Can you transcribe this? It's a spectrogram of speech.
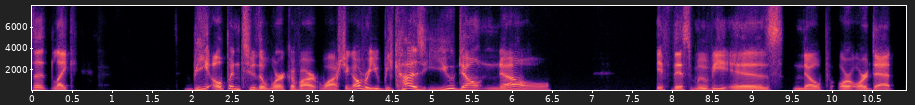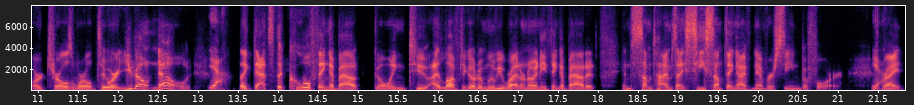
the like be open to the work of art washing over you because you don't know if this movie is Nope or Ordet or Trolls World Tour. You don't know. Yeah. Like that's the cool thing about going to I love to go to a movie where I don't know anything about it and sometimes I see something I've never seen before. Yeah. Right?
